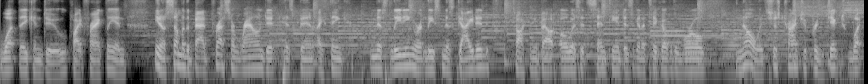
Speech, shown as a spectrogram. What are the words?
what they can do, quite frankly. And, you know, some of the bad press around it has been, I think, misleading or at least misguided, talking about, oh, is it sentient? Is it going to take over the world? No, it's just trying to predict what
